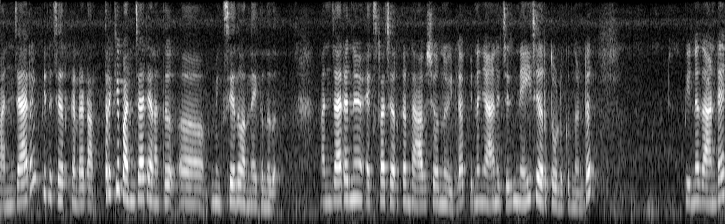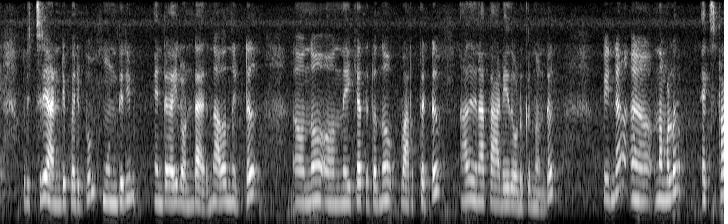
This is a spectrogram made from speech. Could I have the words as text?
പഞ്ചാര പിന്നെ ചേർക്കേണ്ട കേട്ടോ. അത്രയ്ക്ക് പഞ്ചാര അതിനകത്ത് മിക്സ് ചെയ്ത് വന്നേക്കുന്നത്. പഞ്ചാരന് എക്സ്ട്രാ ചേർക്കേണ്ട ആവശ്യമൊന്നുമില്ല. പിന്നെ ഞാൻ ഇച്ചിരി നെയ്യ് ചേർത്ത് കൊടുക്കുന്നുണ്ട്. പിന്നെ ദാണ്ടെ ഒരു ഇച്ചിരി അണ്ടിപ്പരിപ്പും മുന്തിരിയും എന്റെ കയ്യിലുണ്ടായിരുന്നു. അതൊന്നിട്ട് ഒന്ന് നെയ്ക്കകത്തിട്ടൊന്ന് വറുത്തിട്ട് അത് ഇതിനകത്ത് ആഡ് ചെയ്ത് കൊടുക്കുന്നുണ്ട്. പിന്നെ നമ്മൾ എക്സ്ട്രാ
